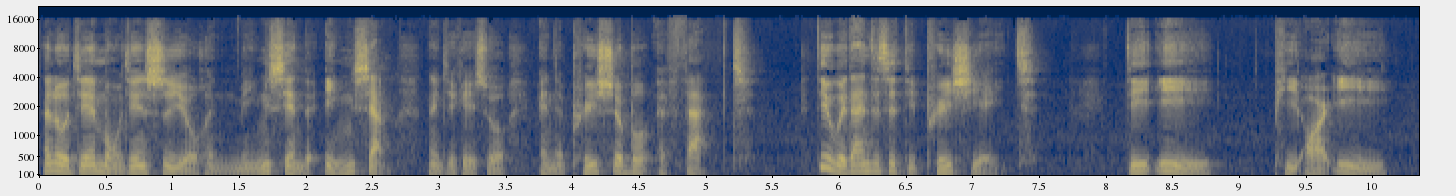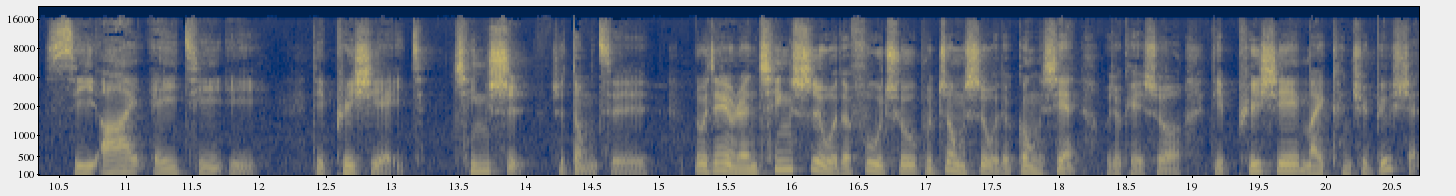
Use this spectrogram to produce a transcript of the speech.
那如果今天某件事有很明显的影响，那你就可以说 an appreciable effect。第五个单词是 depreciate，d e p r e c i a t e，depreciate。轻视是动词。如果今天有人轻视我的付出，不重视我的贡献，我就可以说 depreciate my contribution。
